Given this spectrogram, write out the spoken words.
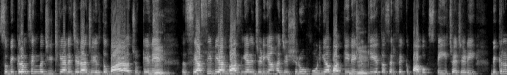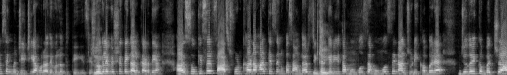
ਸੋ ਵਿਕਰਮ ਸਿੰਘ ਮਜੀਠੀਆ ਨੇ ਜਿਹੜਾ ਜੇਲ੍ਹ ਤੋਂ ਬਾਹਰ ਆ ਚੁੱਕੇ ਨੇ ਜੀ। ਸਿਆਸੀ ਬਿਆਨਬਾਜ਼ੀਆਂ ਨੇ ਜਿਹੜੀਆਂ ਹਜੇ ਸ਼ੁਰੂ ਹੋਣੀਆਂ ਬਾਕੀ ਨੇ। ਕਿਉਂਕਿ ਇਹ ਤਾਂ ਸਿਰਫ ਇੱਕ ਭਾਵੁਕ ਸਪੀਚ ਹੈ ਜਿਹੜੀ ਵਿਕਰਮ ਸਿੰਘ ਮਜੀਠੀਆ ਹੋਰਾਂ ਦੇ ਵੱਲੋਂ ਦਿੱਤੀ ਗਈ ਸੀ। ਸੋ ਅਗਲੇ ਵਿਸ਼ੇ ਤੇ ਗੱਲ ਕਰਦੇ ਆ ਸੋ ਕਿ ਸਰ ਫਾਸਟ ਫੂਡ ਖਾਣਾ ਹਰ ਕਿਸੇ ਨੂੰ ਪਸੰਦ ਹੈ ਔਰ ਜ਼ਿਕਰ। ਕਰੀਏ ਤਾਂ ਮੋਮੋਸ ਦਾ ਮੋਮੋਸ ਦੇ ਨਾਲ ਜੁੜੀ ਖਬਰ ਹੈ ਜਦੋਂ ਇੱਕ ਬੱਚਾ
